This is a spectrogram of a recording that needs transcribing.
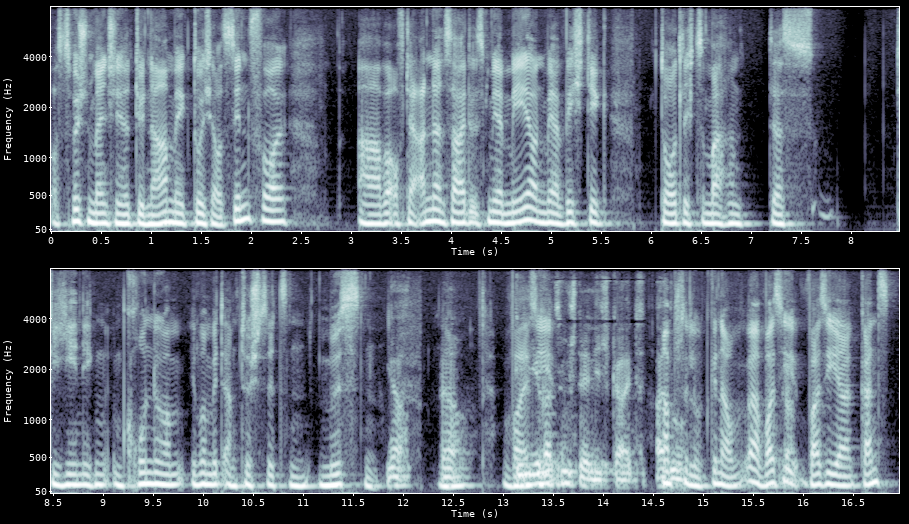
aus zwischenmenschlicher Dynamik durchaus sinnvoll. Aber auf der anderen Seite ist mir mehr und mehr wichtig, deutlich zu machen, dass diejenigen im Grunde genommen immer mit am Tisch sitzen müssten. Ja, ja. Weil In ihrer sie, Zuständigkeit. Also, absolut, genau. Ja, weil, sie, weil sie ja ganz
